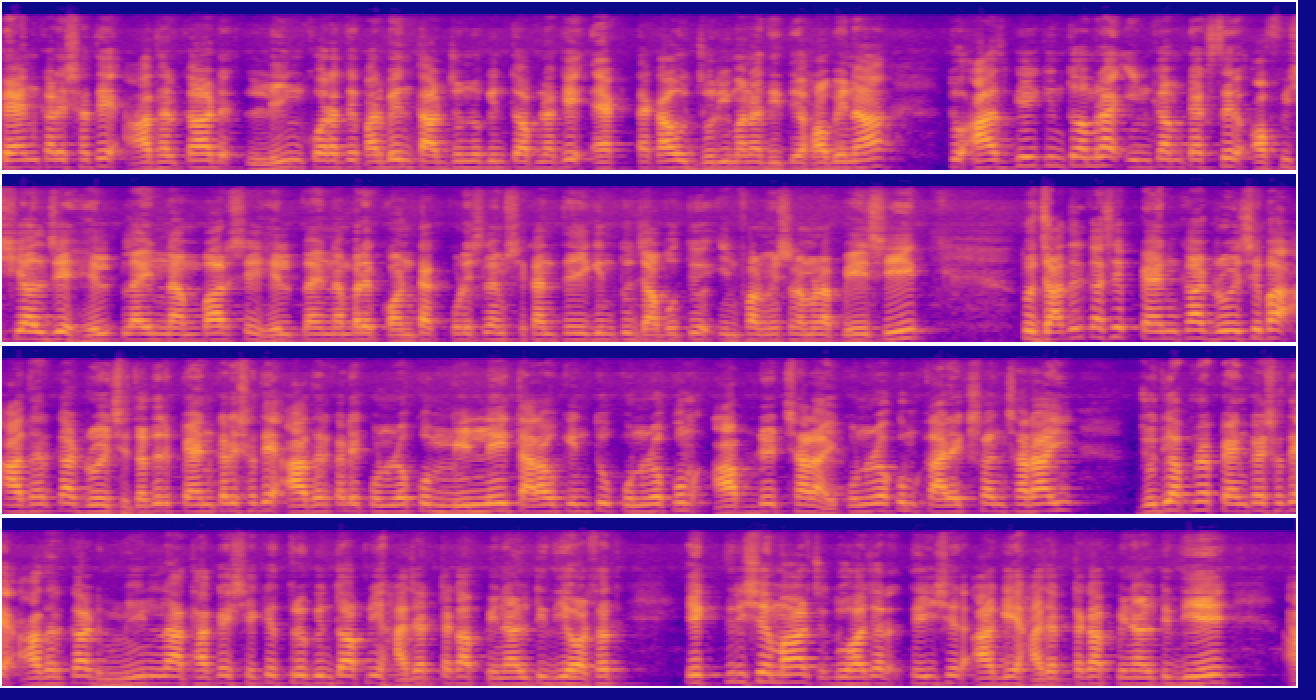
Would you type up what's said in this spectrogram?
প্যান কার্ডের সাথে আধার কার্ড লিঙ্ক করাতে পারবেন, তার জন্য কিন্তু আপনাকে এক টাকাও জরিমানা দিতে হবে না। তো আজকেই কিন্তু আমরা ইনকাম ট্যাক্সের অফিসিয়াল যে হেল্পলাইন নাম্বার সেই হেল্পলাইন নাম্বারে কন্ট্যাক্ট করেছিলাম, সেখান থেকে কিন্তু যাবতীয় ইনফরমেশন আমরা পেয়েছি। তো যাদের কাছে প্যান কার্ড রয়েছে বা আধার কার্ড রয়েছে, যাদের প্যান কার্ডের সাথে আধার কার্ডে কোনো রকম মিল নেই, তারাও কিন্তু কোনো রকম আপডেট ছাড়াই কোনো রকম কারেকশন ছাড়াই যদি আপনার প্যান কার্ডের সাথে আধার কার্ড মিল না থাকে, সেক্ষেত্রেও কিন্তু আপনি হাজার টাকা পেনাল্টি দিয়ে, অর্থাৎ একত্রিশে মার্চ দু হাজার তেইশের আগে হাজার টাকা পেনাল্টি দিয়ে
